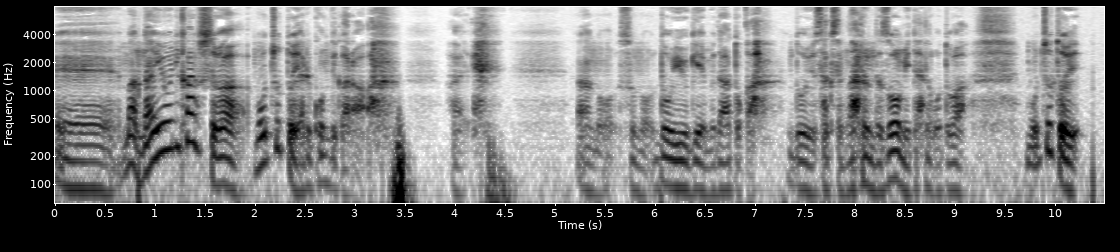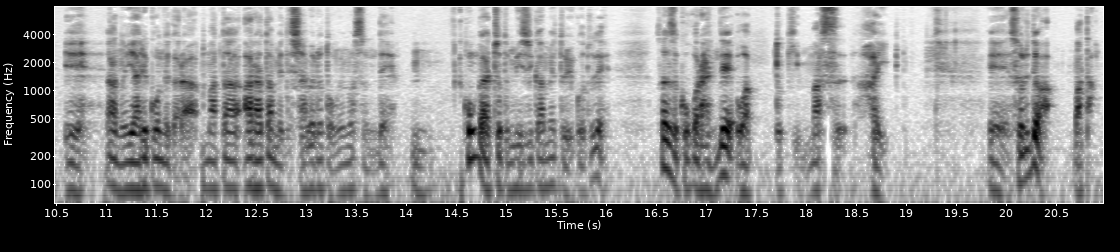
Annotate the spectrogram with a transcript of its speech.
えー、まあ内容に関してはもうちょっとやり込んでからはい。あのそのどういうゲームだとかどういう作戦があるんだぞみたいなことはもうちょっと、え、あのやり込んでからまた改めて喋ろうと思いますんで、うん、今回はちょっと短めということでとりあえずここら辺で終わっときます。はい、えー、それではまた。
